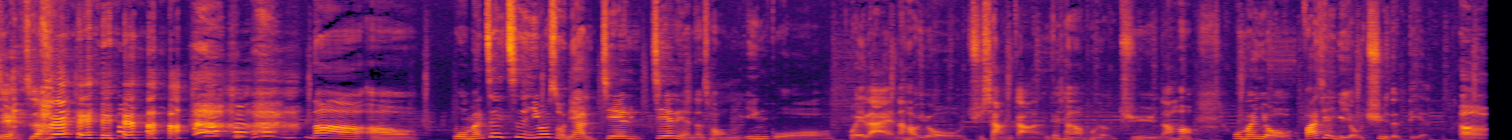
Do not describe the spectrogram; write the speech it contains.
间。对，那呃，我们这次因为索尼娅接接连的从英国回来，然后又去香港跟香港朋友聚，然后我们有发现一个有趣的点，嗯，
